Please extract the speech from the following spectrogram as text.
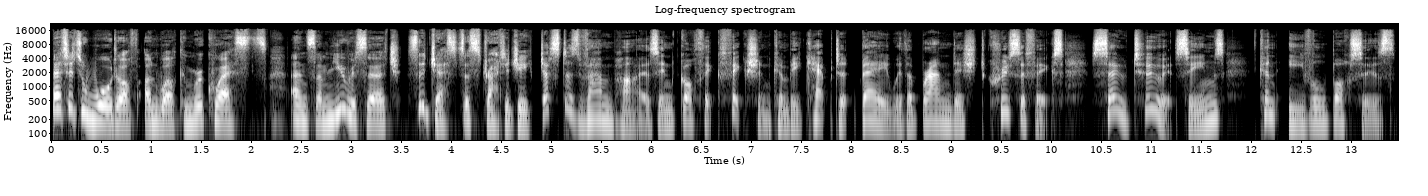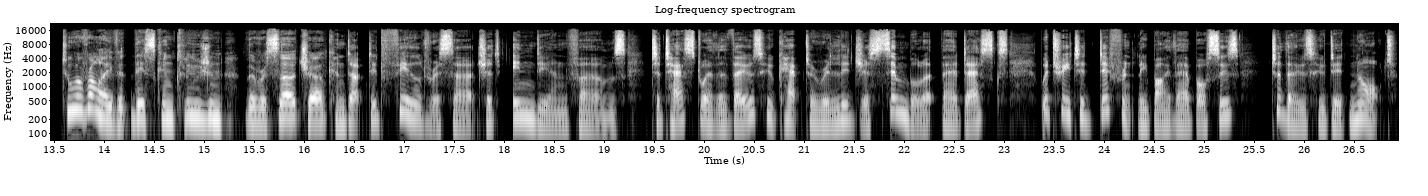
Better to ward off unwelcome requests, and some new research suggests a strategy. Just as vampires in Gothic fiction can be kept at bay with a brandished crucifix, so too, it seems, can evil bosses. To arrive at this conclusion, the researcher conducted field research at Indian firms to test whether those who kept a religious symbol at their desks were treated differently by their bosses to those who did not.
